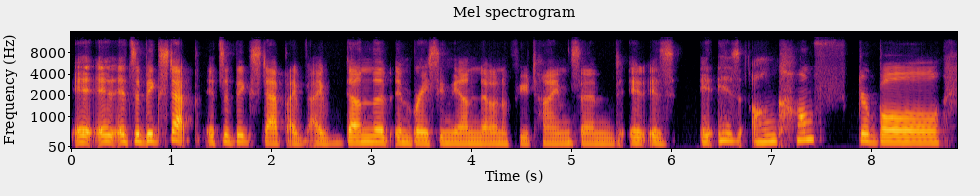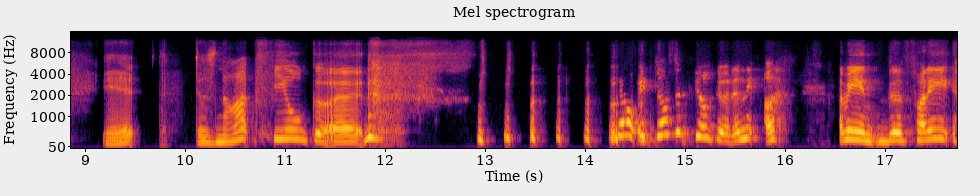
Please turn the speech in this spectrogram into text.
it, it's a big step. It's a big step. I've I've done the embracing the unknown a few times, and it is it is uncomfortable. It does not feel good. no, it doesn't feel good. And the uh, I mean, the funny,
